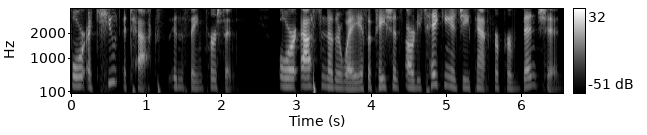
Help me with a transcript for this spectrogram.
for acute attacks in the same person? Or asked another way, if a patient's already taking a gepant for prevention,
